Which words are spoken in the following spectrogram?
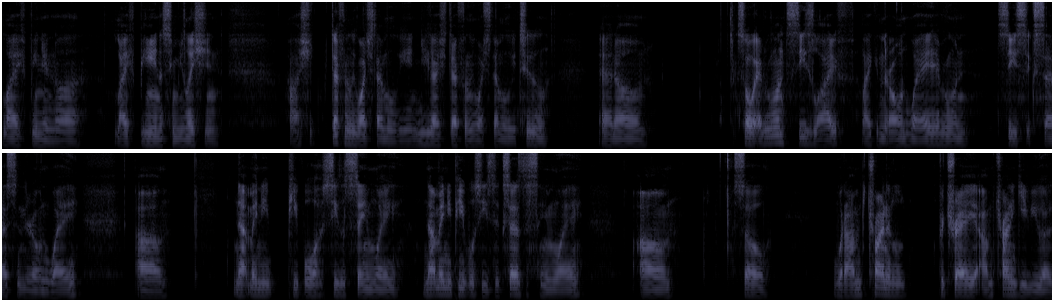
life being in a life being a simulation. I should definitely watch that movie, and you guys should definitely watch that movie too. And um, so everyone sees life like in their own way. Everyone sees success in their own way. Um, not many people see the same way not many people see success the same way. Um, so, what I'm trying to portray, I'm trying to give you a,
